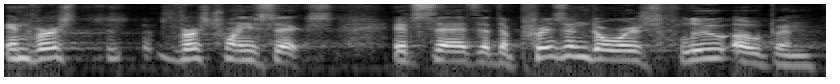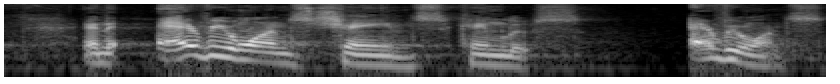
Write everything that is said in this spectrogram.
In verse, verse 26, it says that the prison doors flew open and everyone's chains came loose. Everyone's.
